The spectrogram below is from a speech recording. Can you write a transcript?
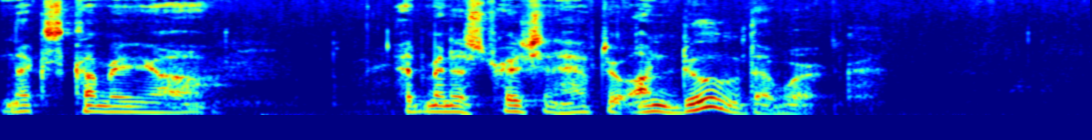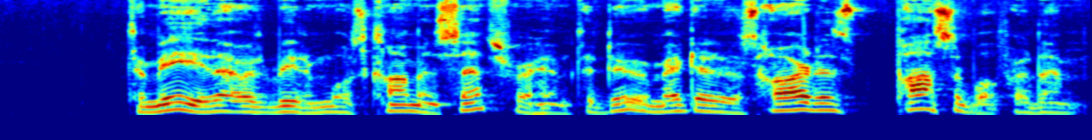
next coming uh, administration have to undo the work. To me, that would be the most common sense for him to do, make it as hard as possible for them.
